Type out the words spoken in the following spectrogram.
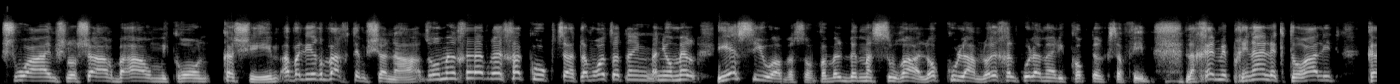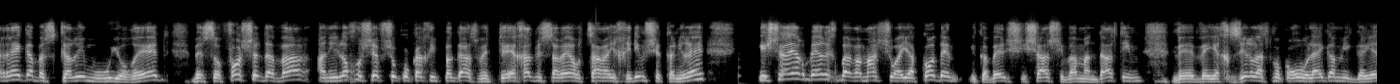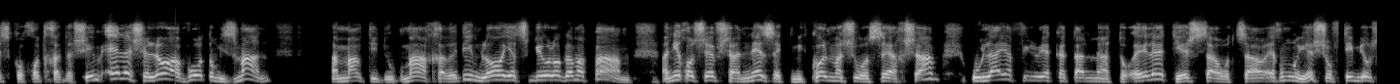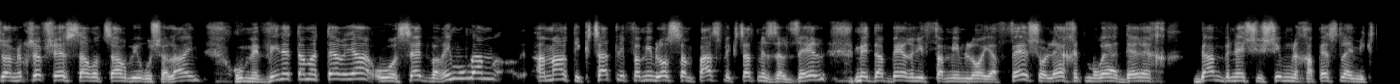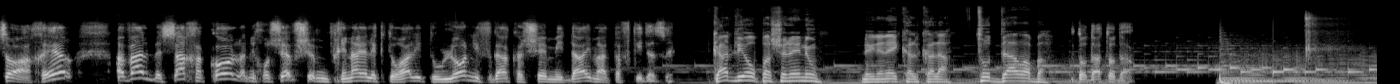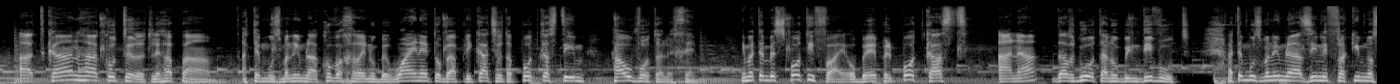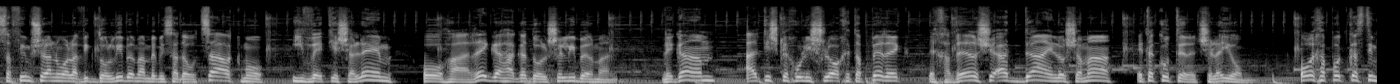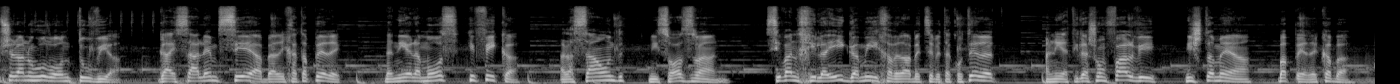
שבועיים, שלושה, ארבעה אומיקרון קשים, אבל הרווחתם שנה, אז הוא אומר, חבר'ה, חכו קצת, למרות זאת אני, אני אומר, יהיה סיוע בסוף, אבל במסורה, לא כולם, לא יחלקו להם מהליקופטר כספים. לכן מבחינה אלקטורלית, כרגע בסקרים הוא יורד, בסופו של דבר, אני לא חושב שהוא כל כך ייפגע, זאת אומרת, אחד משרי האוצר היחידים שכנראה יישאר בערך ברמה שהוא היה קודם, יקבל שישה, שבעה מנדטים, ו- ויחזיר לעצמו קורא, אולי גם יגייס כוחות חדשים. אלה שלא אהבו אותו מזמן, אמרתי דוגמה, החרדים לא יצביעו לו גם הפעם. אני חושב שהנזק מכל מה שהוא עושה עכשיו, אולי אפילו יהיה קטן מהתועלת. יש שר אוצר, איך אומרים, יש שופטים בירושלים, אני חושב שיש שר אוצר בירושלים, הוא מבין את המטריה, הוא עושה דברים, הוא גם אמרתי, קצת לפעמים לא שם פס וקצת מזלזל, מדבר לפעמים לא יפה, שולח את מורי הדרך, גם בני 60, לחפש להם מקצוע אחר, אבל בסך הכל אני חושב שמבחינה אלקטורלית הוא לא נפגע קשה מדי מהתפקיד הזה. גד ליאור, פרשננו לענייני כלכלה, תודה רבה. תודה, תודה. עד כאן הכותרת להפעם. אתם מוזמנים לעקוב אחרינו בוויינט או באפליקציות הפודקאסטים האהובות עליכם. אם אתם בספוטיפיי או באפל פודקאסט, אנא, דרגו אותנו בנדיבות. אתם מוזמנים להאזין לפרקים נוספים שלנו על אביגדור ליברמן במשרד האוצר, כמו איווט ישלם, או הרגע הגדול של ליברמן. וגם, אל תשכחו לשלוח את הפרק לחבר שעדיין לא שמע את הכותרת של היום. עורך הפודקאסטים שלנו הוא רון טוביה. גיא סלם סייע בעריכת הפרק. דניאל עמוס הפיקה. על הסאונד, ניסו עזרן. סיון חילאי, גם היא חברה בצוות הכותרת. אני עטילה שומפלבי, נשתמע בפרק הבא.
